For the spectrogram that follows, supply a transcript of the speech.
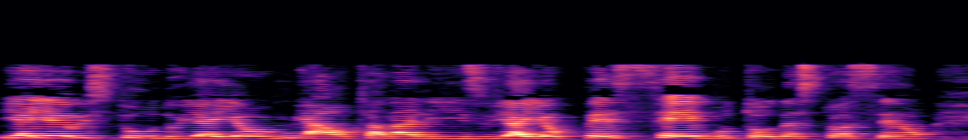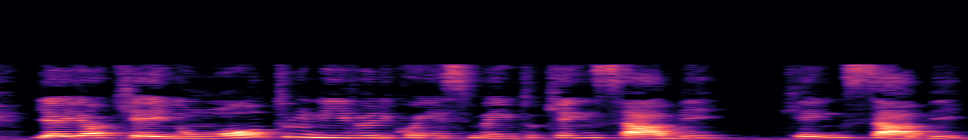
E aí eu estudo, e aí eu me autoanaliso, e aí eu percebo toda a situação. E aí, ok, num outro nível de conhecimento, quem sabe, quem sabe,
